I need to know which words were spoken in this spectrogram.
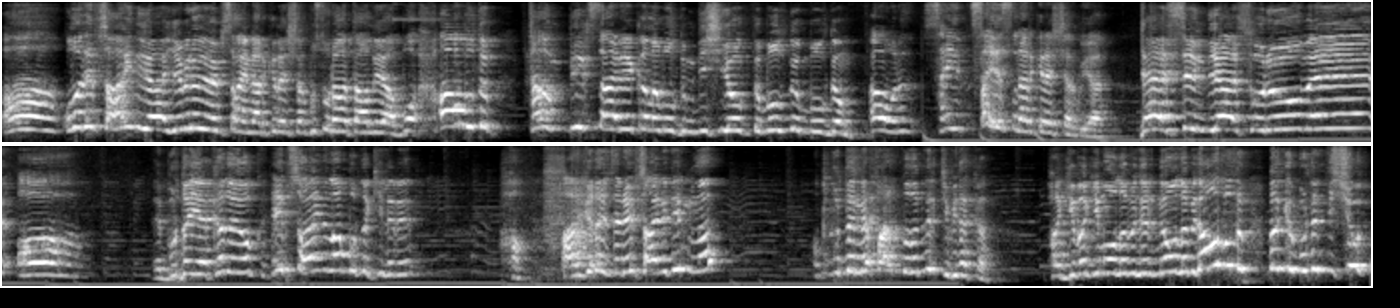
Aa, ulan hepsi aynı ya. Yemin ederim hepsi aynı arkadaşlar. Bu soru hatalı ya. Bu, aa buldum. Tam bir saniye kala buldum. Dişi yoktu. Buldum buldum. Ama onu say, sayılsın arkadaşlar bu ya. Gelsin diğer soru ve... Aa, e burada yaka da yok. Hepsi aynı lan buradakilerin. Ha, arkadaşlar hepsi aynı değil mi lan? Burada ne farklı olabilir ki? Bir dakika. Hagi Wagi mi olabilir? Ne olabilir? Aa buldum. Bakın burada diş yok.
